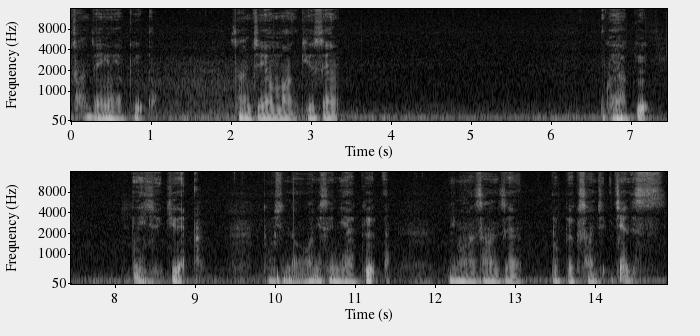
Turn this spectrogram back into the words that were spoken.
3434万9529円。投資のは2202万3000 631円です。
